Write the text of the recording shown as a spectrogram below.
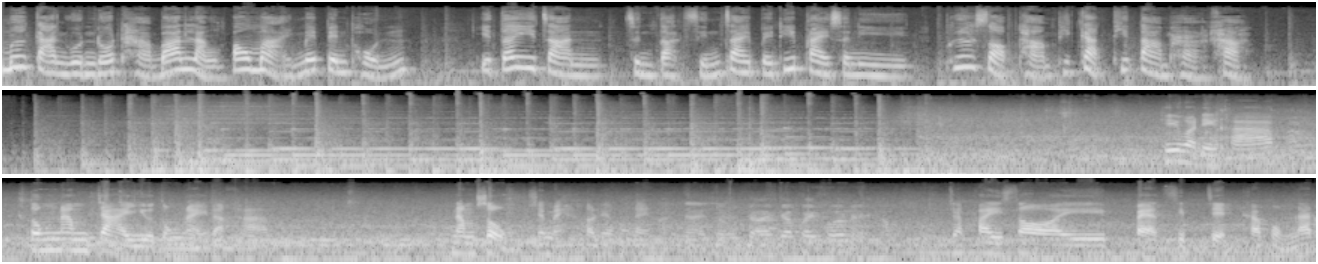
เมื่อการวนรถหาบ้านหลังเป้าหมายไม่เป็นผล อีเตอร์อีจันจึงตัดสินใจไปที่ไปรษณีย์เพื่อสอบถามพิกัดที่ตามหาค่ะ พี่สวัสดีครับ ตรงนำจ่ายอยู่ตรงไหนล่ะครับนำส่งใช่ไหมเขาเรียกว่าอะไรนะได้จะจะไปเฟิร์ไหนครับ จะไปซอย 87 ครับผมลาด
